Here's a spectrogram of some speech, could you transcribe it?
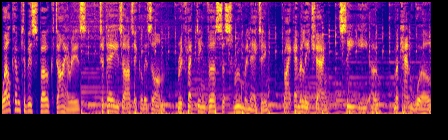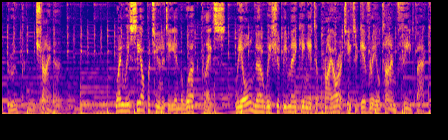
Welcome to Bespoke Diaries. Today's article is on Reflecting versus Ruminating by Emily Chang, CEO, McCann World Group, China. When we see opportunity in the workplace, we all know we should be making it a priority to give real time feedback.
